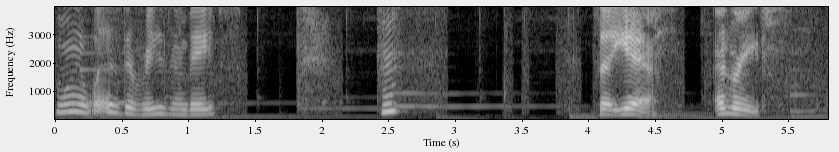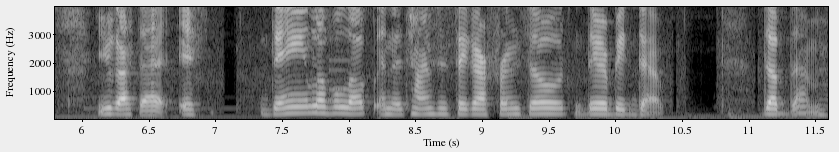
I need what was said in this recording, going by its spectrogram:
point? what is the reason babes? Hmm? so yeah agreed you got that if they ain't level up in the time since they got friends though they're a big dub dub them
